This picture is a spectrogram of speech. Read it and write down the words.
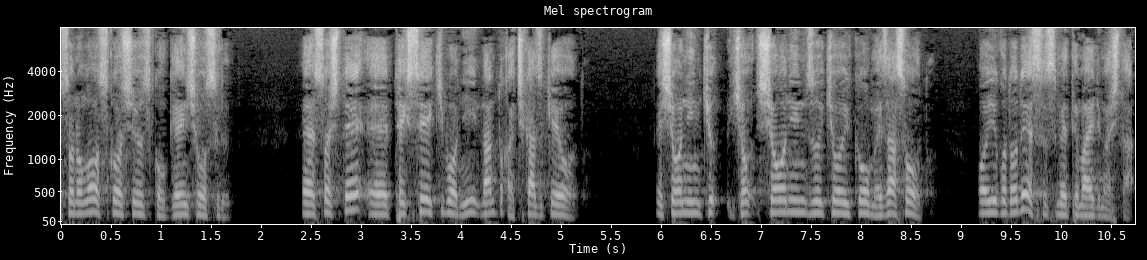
その後少しずつこう減少する。そして、適正規模に何とか近づけようと。少人少人数教育を目指そうということで進めてまいりました。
